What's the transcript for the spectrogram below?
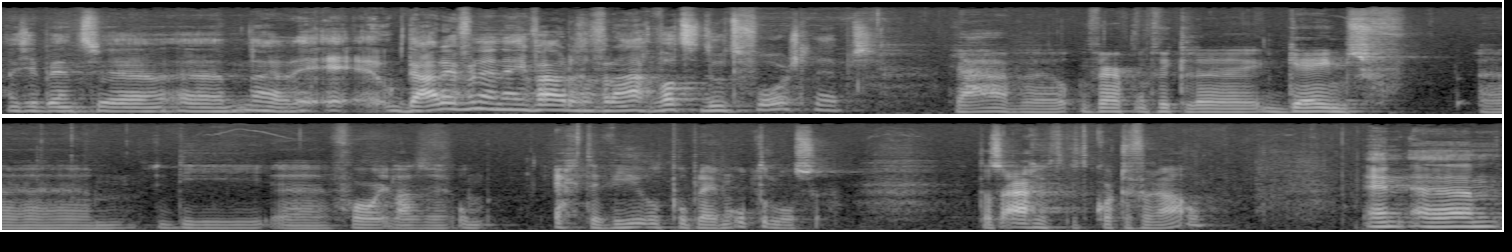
Want je bent, nou, ook daar even een eenvoudige vraag. Wat doet Force Labs? Ja, we ontwerpen ontwikkelen games ehm, die voor, laten we zeggen, om echte wereldproblemen op te lossen. Dat is eigenlijk het korte verhaal. En, um,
